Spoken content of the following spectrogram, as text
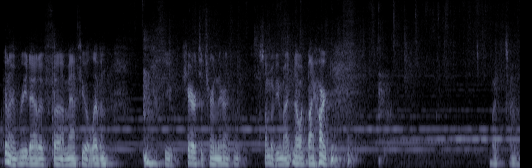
I'm going to read out of uh, Matthew 11. if you care to turn there, I some of you might know it by heart. But um,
